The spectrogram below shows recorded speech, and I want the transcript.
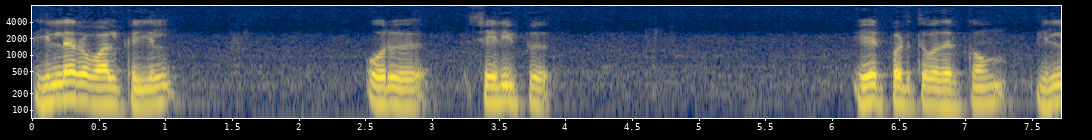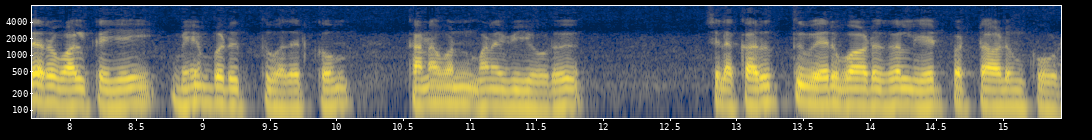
இல்லற வாழ்க்கையில் ஒரு செழிப்பு ஏற்படுத்துவதற்கும் இல்லற வாழ்க்கையை மேம்படுத்துவதற்கும் கணவன் மனைவியோடு சில கருத்து வேறுபாடுகள் ஏற்பட்டாலும் கூட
